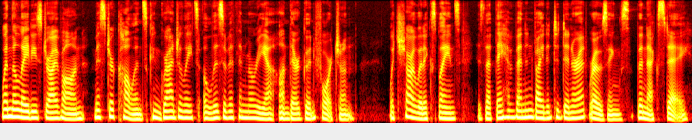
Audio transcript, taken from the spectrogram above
When the ladies drive on, Mr. Collins congratulates Elizabeth and Maria on their good fortune, which Charlotte explains is that they have been invited to dinner at Rosings the next day.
